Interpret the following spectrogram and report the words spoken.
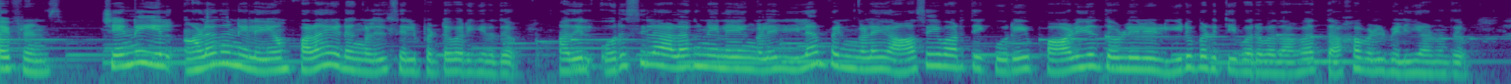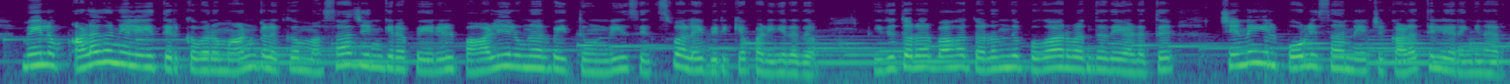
ஹாய் ஃப்ரெண்ட்ஸ் சென்னையில் அழகு நிலையம் பல இடங்களில் செயல்பட்டு வருகிறது. அதில் ஒரு சில அழகு நிலையங்களில் இளம் பெண்களை ஆசை வார்த்தை கூறி பாலியல் தொழிலில் ஈடுபடுத்தி வருவதாக தகவல் வெளியானது. மேலும் அழகு நிலையத்திற்கு வரும் ஆண்களுக்கு மசாஜ் என்கிற பெயரில் பாலியல் உணர்வை தூண்டி செக்ஸ் வலை விரிக்கப்படுகிறது. இது தொடர்பாக தொடர்ந்து புகார் வந்ததை அடுத்து சென்னையில் போலீசார் நேற்று களத்தில் இறங்கினர்.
